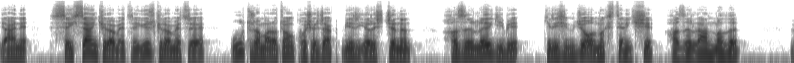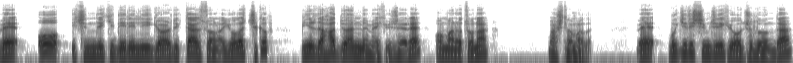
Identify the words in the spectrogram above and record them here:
Yani 80 kilometre, 100 kilometre ultramaraton koşacak bir yarışçının hazırlığı gibi girişimci olmak isteyen kişi hazırlanmalı ve o içindeki deliliği gördükten sonra yola çıkıp bir daha dönmemek üzere o maratona başlamalı. Ve bu girişimcilik yolculuğunda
